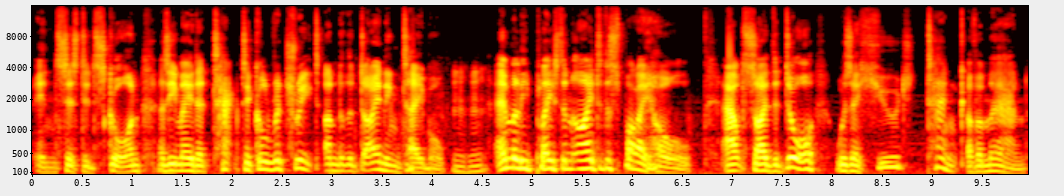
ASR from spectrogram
insisted Scorn as he made a tactical retreat under the dining table. Mm-hmm. Emily placed an eye to the spy hole. Outside the door was a huge tank of a man.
